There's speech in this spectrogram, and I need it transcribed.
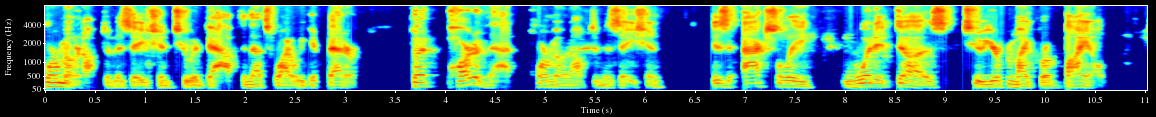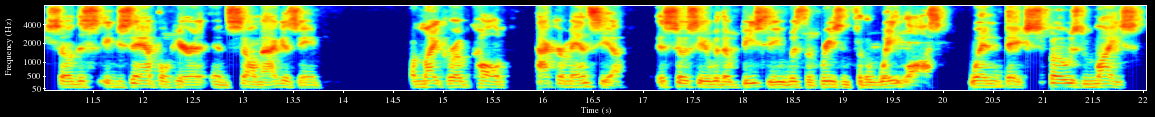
hormone optimization to adapt, and that's why we get better. But part of that hormone optimization is actually what it does to your microbiome. So, this example here in Cell Magazine a microbe called Akkermansia associated with obesity was the reason for the weight loss. When they exposed mice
